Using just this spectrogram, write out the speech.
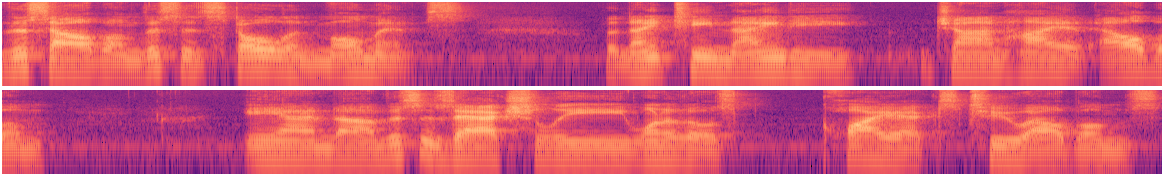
this album. This is Stolen Moments, the 1990 John Hiatt album. And um, this is actually one of those Quiex 2 albums.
